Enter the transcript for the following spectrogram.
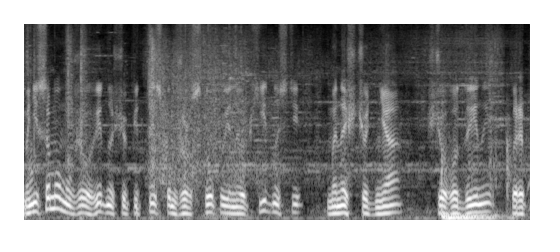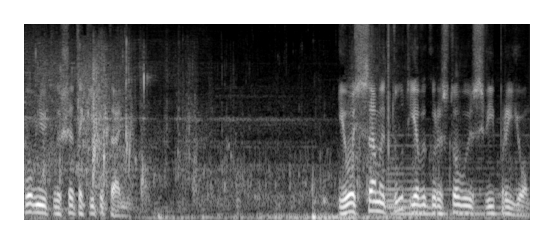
Мені самому вже огидно, що під тиском жорстокої необхідності мене щодня, щогодини переповнюють лише такі питання. І ось саме тут я використовую свій прийом.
